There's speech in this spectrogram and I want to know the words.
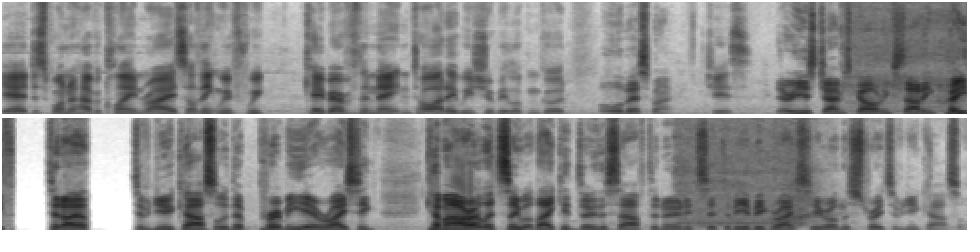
yeah, just want to have a clean race. I think if we keep everything neat and tidy, we should be looking good. All the best, mate. Cheers. There he is, James Golding, starting P3 today of Newcastle in the PremiAir Racing Camaro. Let's see what they can do this afternoon. It's set to be a big race here on the streets of Newcastle.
